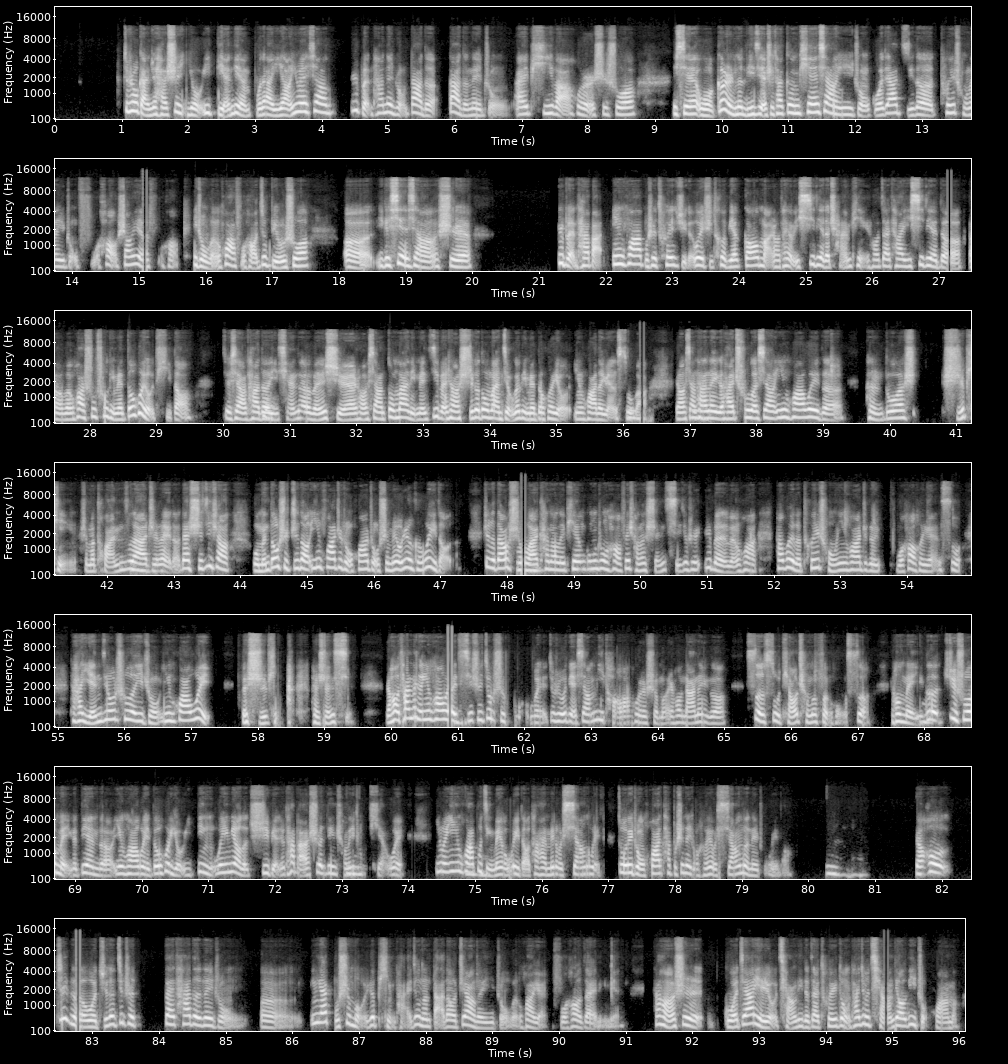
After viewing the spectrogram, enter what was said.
就是我感觉还是有一点点不大一样，因为像日本它那种大的大的那种 IP 吧，或者是说一些我个人的理解是，它更偏向一种国家级的推崇的一种符号、商业符号、一种文化符号。就比如说，呃，一个现象是。日本它把樱花不是推举的位置特别高嘛，然后它有一系列的产品，然后在它一系列的呃文化输出里面都会有提到，就像他的以前的文学，然后像动漫里面基本上十个动漫九个里面都会有樱花的元素吧，然后像他那个还出了像樱花味的很多食食品，什么团子啊之类的，但实际上我们都是知道樱花这种花种是没有任何味道的。这个当时我还看到了一篇公众号，非常的神奇，就是日本文化，它为了推崇樱花这个符号和元素，它还研究出了一种樱花味的食品，很神奇。然后它那个樱花味其实就是果味，就是有点像蜜桃啊或者什么，然后拿那个色素调成了粉红色。然后每一个，据说每个店的樱花味都会有一定微妙的区别，就它把它设定成了一种甜味，因为樱花不仅没有味道，它还没有香味。作为一种花，它不是那种很有香的那种味道，嗯嗯，然后这个我觉得就是在它的那种呃，应该不是某一个品牌就能达到这样的一种文化元符号在里面，它好像是国家也有强力的在推动，它就强调一种花嘛，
